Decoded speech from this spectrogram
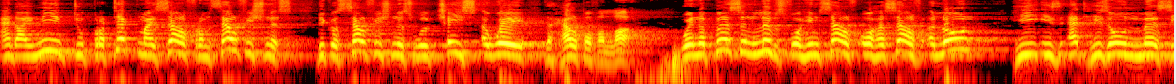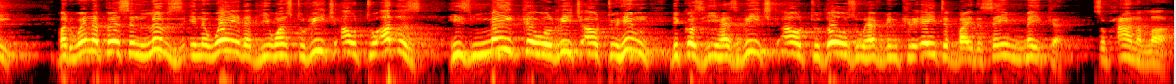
and I need to protect myself from selfishness because selfishness will chase away the help of Allah. When a person lives for himself or herself alone, he is at his own mercy. But when a person lives in a way that he wants to reach out to others, his maker will reach out to him because he has reached out to those who have been created by the same maker. Subhanallah.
